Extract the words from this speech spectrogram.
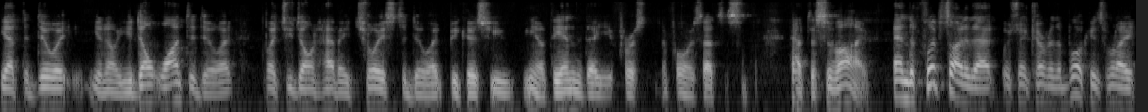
You have to do it. You know, you don't want to do it, but you don't have a choice to do it because you, you know, at the end of the day, you first and foremost have to, have to survive. And the flip side of that, which I cover in the book, is when I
